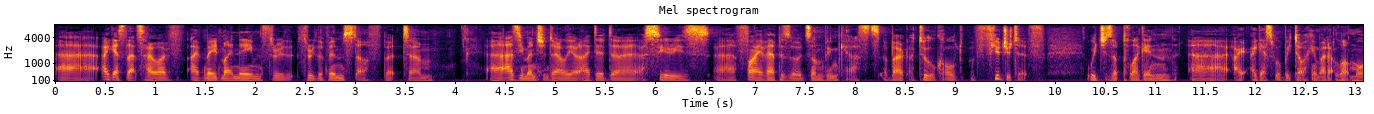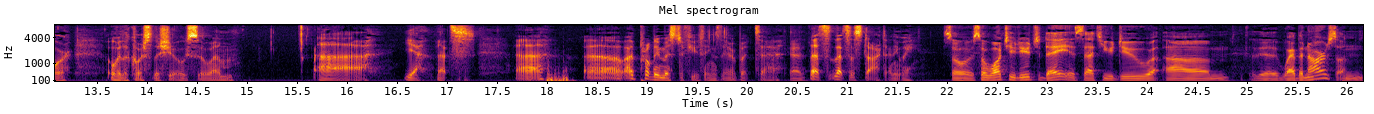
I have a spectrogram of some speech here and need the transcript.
uh, I guess that's how I've I've made my name through through the Vim stuff. But um, uh, as you mentioned earlier, I did a, a series, uh, five episodes on Vimcasts about a tool called Fugitive, which is a plugin. Uh, I, I, guess we'll be talking about it a lot more over the course of the show. So, um, uh, yeah, that's. Uh, I probably missed a few things there, but yeah. that's that's a start anyway. So, so what you do today is that you do um, the webinars on,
